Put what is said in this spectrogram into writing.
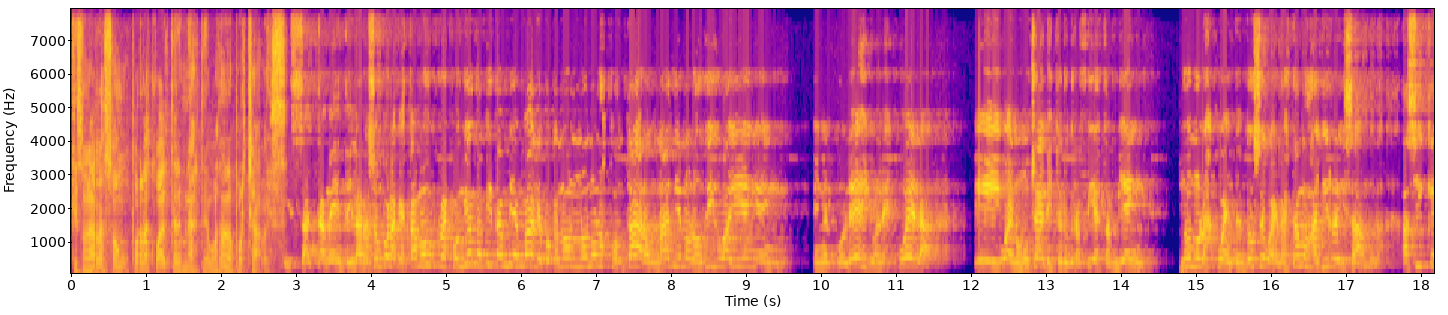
que son la razón por la cual terminaste votando por Chávez. Exactamente, y la razón por la que estamos respondiendo aquí también vale, porque no, no nos los contaron, nadie nos los dijo ahí en, en, en el colegio, en la escuela, y bueno, muchas de las historiografías también no nos las cuentan, entonces bueno, estamos allí revisándolas. Así que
